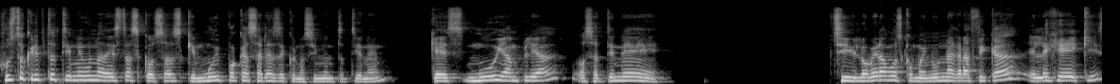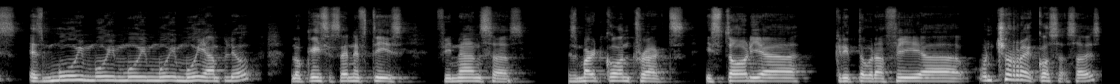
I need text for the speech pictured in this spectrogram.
justo cripto tiene una de estas cosas que muy pocas áreas de conocimiento tienen, que es muy amplia, o sea, tiene si lo viéramos como en una gráfica, el eje X es muy, muy, muy, muy, muy amplio. Lo que dices, NFTs, finanzas, smart contracts, historia, criptografía, un chorro de cosas, ¿sabes?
